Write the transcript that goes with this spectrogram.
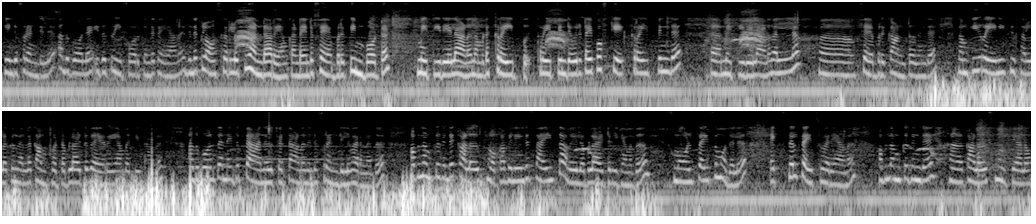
ഇതിന്റെ ഫ്രണ്ടിൽ അതുപോലെ ഇത് ത്രീ ഫോർത്തിന്റെ കൈയാണ്. ഇതിന്റെ ക്ലോസർ ലുക്ക് കണ്ടറിയാം. കണ്ട? അതിന്റെ ഫാബ്രിക് ഇമ്പോർട്ടന്റ് മെറ്റീരിയലാണ് നമ്മുടെ ക്രേപ്പ് ക്രേപ്പിന്റെ ഒരു ടൈപ്പ് ഓഫ് കേക്ക് ക്രേപ്പിന്റെ മെറ്റീരിയലാണ് നല്ല ഫാബ്രിക് ആണ് കേട്ടോ ഇതിന്റെ നമുക്ക് ഈ റെയിനി സീസണിലൊക്കെ നല്ല കംഫർട്ടബിൾ ആയിട്ട് വെയർ ചെയ്യാൻ പറ്റിയതാണ് അതുപോലെ തന്നെ ഇത് പാനൽ കട്ടാണ് ഇതിന്റെ ഫ്രണ്ടിൽ വരുന്നത് അപ്പോൾ നമുക്ക് ഇതിന്റെ കളേഴ്സ് നോക്കാം. പിന്നെ ഇതിന്റെ സൈസ് അവൈലബിൾ ആയിട്ടിരിക്കുന്നത് സ്മോൾ സൈസ് മുതൽ എക്സൽ സൈസ് വരെയാണ്. അപ്പോൾ നമുക്കിതിന്റെ കളേഴ്സ് നോക്കിയാലോ.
